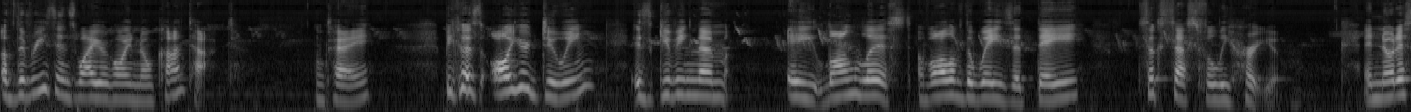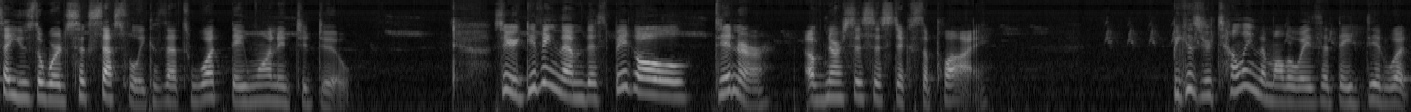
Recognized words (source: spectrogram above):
of the reasons why you're going no contact. Okay? Because all you're doing is giving them a long list of all of the ways that they successfully hurt you. And notice I use the word successfully because that's what they wanted to do. So you're giving them this big old dinner of narcissistic supply because you're telling them all the ways that they did what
